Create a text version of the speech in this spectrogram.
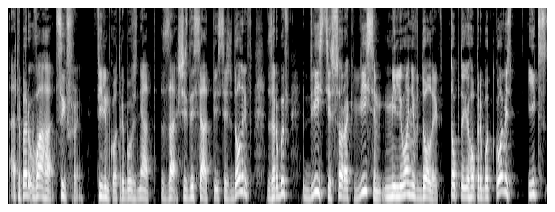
А тепер увага, цифри. Фільм, котрий був знят за 60 тисяч доларів, заробив 248 мільйонів доларів. Тобто його прибутковість x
